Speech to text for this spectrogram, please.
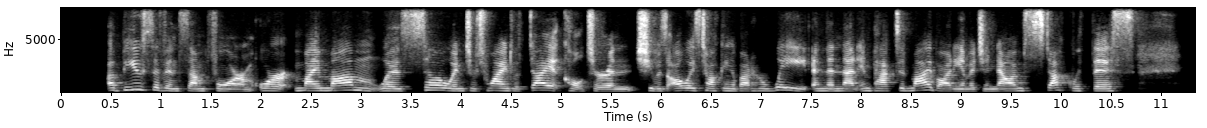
abusive in some form or my mom was so intertwined with diet culture and she was always talking about her weight and then that impacted my body image and now i'm stuck with this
